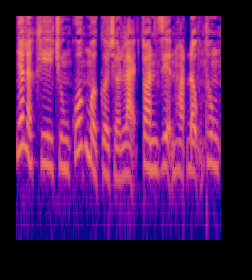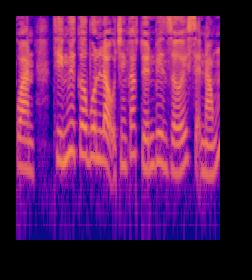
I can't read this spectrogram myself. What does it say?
nhất là khi Trung Quốc mở cửa trở lại toàn diện hoạt động thông quan thì nguy cơ buôn lậu trên các tuyến biên giới sẽ nóng.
